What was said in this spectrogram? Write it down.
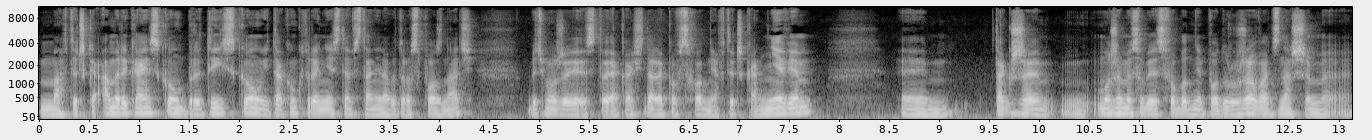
ma wtyczkę amerykańską, brytyjską i taką, której nie jestem w stanie nawet rozpoznać. Być może jest to jakaś dalekowschodnia wtyczka, nie wiem. Także możemy sobie swobodnie podróżować z naszym e,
